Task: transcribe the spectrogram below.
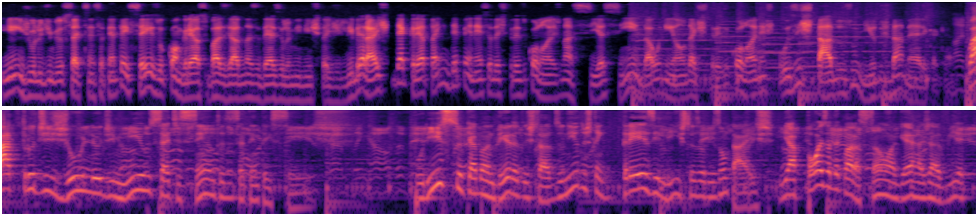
e em julho de 1776, o Congresso, baseado nas ideias iluministas liberais, decreta a independência das 13 colônias. Nascia, assim, da união das 13 colônias, os Estados Unidos da América. Cara. 4 de julho de 1776. Por isso que a bandeira dos Estados Unidos tem 13 listas horizontais. E após a declaração, a guerra já havia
